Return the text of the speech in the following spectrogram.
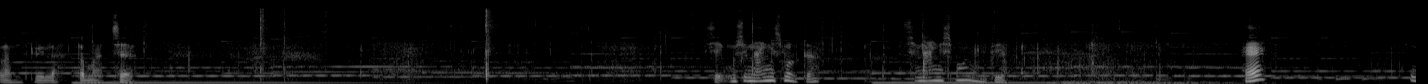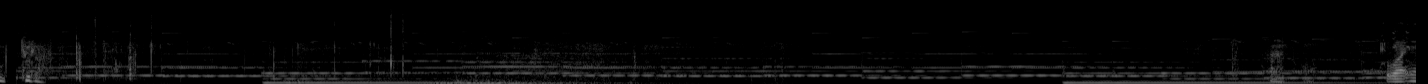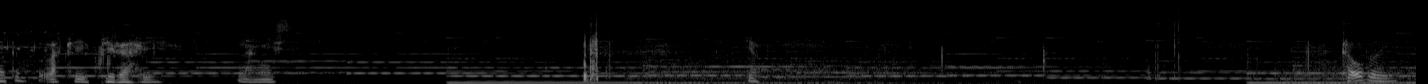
Alhamdulillah remaja. Si mesti nangis mau udah. Si nangis mau nanti. Heh? Udah lah. Tuanya tuh lagi birahi nangis. Yo. Kau lagi?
